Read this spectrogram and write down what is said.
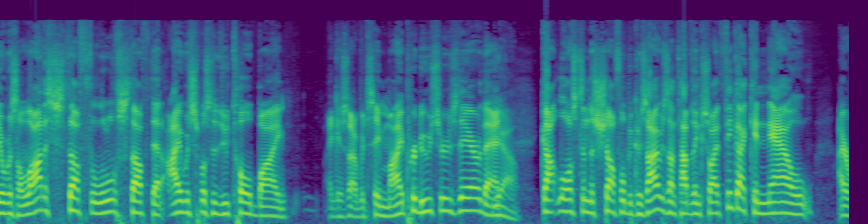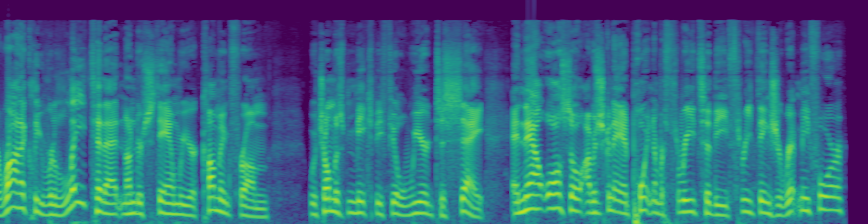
there was a lot of stuff, the little stuff that I was supposed to do told by, I guess I would say my producers there that Yeah. got lost in the shuffle because I was on top of things. So I think I can now ironically relate to that and understand where you're coming from which almost makes me feel weird to say. And now also, I was just going to add point number three to the three things you ripped me for.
